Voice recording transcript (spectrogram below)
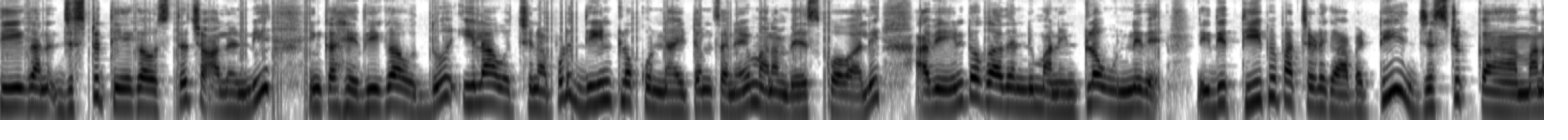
తీగ జస్ట్ తీగ వస్తే చాలండి. ఇంకా హెవీగా వద్దు. ఇలా వచ్చినప్పుడు దీంట్లో కొన్ని ఐటమ్స్ అనేవి మనం వేసుకోవాలి. అవి ఏంటో కాదండి మన ఇంట్లో ఉన్నవే. ఇది తీపి పచ్చడి కాబట్టి జస్ట్ మన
